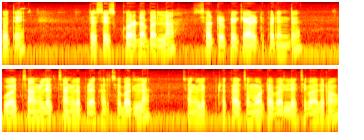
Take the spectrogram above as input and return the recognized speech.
होते. तसेच कोरडा बदला साठ रुपये कॅरेटपर्यंत व चांगल्यात चांगल्या प्रकारचा बदला चांगल्या प्रकारचा मोठ्या बदल्याचे बाजारभाव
